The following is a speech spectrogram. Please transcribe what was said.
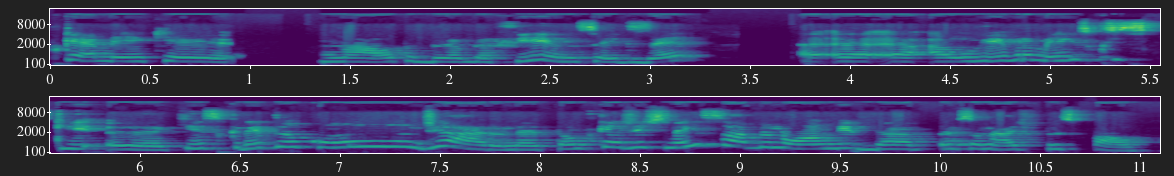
porque é meio que uma autobiografia, não sei dizer. É, é, é o livro é meio que, é, que, escrito como um diário, né? Tanto que a gente nem sabe o nome da personagem principal.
